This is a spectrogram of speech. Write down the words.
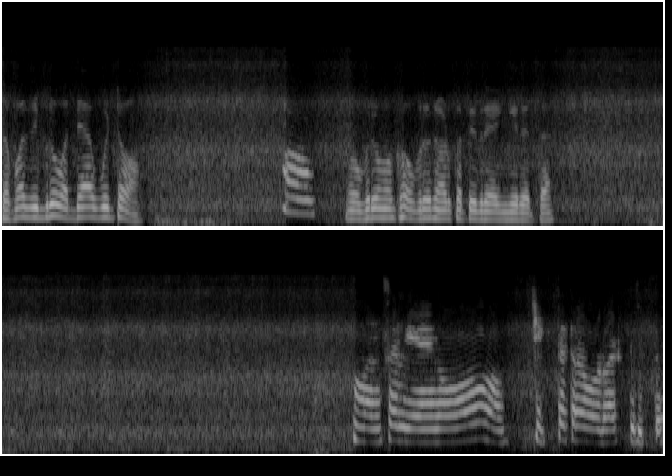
ಸಪೋಸ್ ಇಬ್ರು ಒದ್ದೆ ಆಗ್ಬಿಟ್ಟು. ಒಬ್ರು ಮುಖ ಒಬ್ರು ನೋಡ್ಕೊತಿದ್ರೆ ಹೆಂಗಿರುತ್ತೆ? ಮನ್ಸಲ್ಲಿ ಏನೋ ಚಿಕ್ಕ ತರ ಓಡಾಡ್ತಿರುತ್ತೆ.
